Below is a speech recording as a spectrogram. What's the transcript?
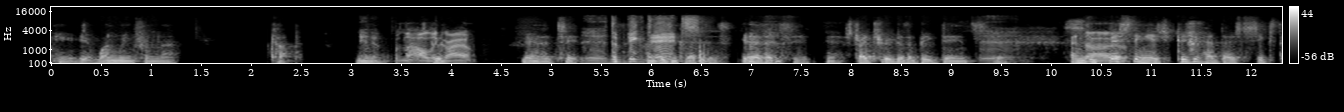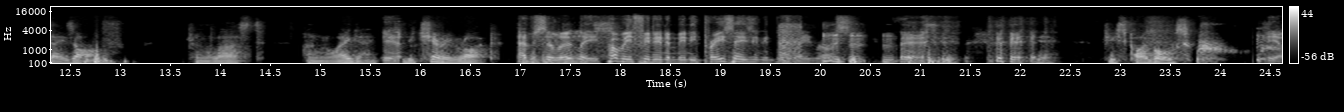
you get one win from the cup. Yeah. Mm, From the Holy. Grail. Yeah, that's it. Yeah, the big and dance. collectors. Yeah, that's it. Yeah, straight through to the big dance. Yeah. Yeah. And so, the best thing is because you've had those six days off from the last home and away game, Yeah. be cherry ripe. for the big Absolutely. Probably fit Yeah. in a mini preseason in between, Ross. yeah. That's it. A few sky balls. yep.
